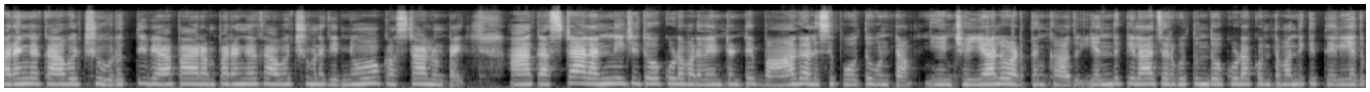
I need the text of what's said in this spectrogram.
పరంగా కావచ్చు వృత్తి వ్యాపారం పరంగా కావచ్చు మనకి ఎన్నో కష్టాలు ఉంటాయి ఆ కష్టాలన్నిటితో కూడా మనం ఏంటంటే బాగా అలసిపోతూ ఉంటాం. ఏం చెయ్యాలో అర్థం కాదు. ఎందుకు ఇలా జరుగుతుందో కూడా కొంత కొంతమందికి తెలియదు.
